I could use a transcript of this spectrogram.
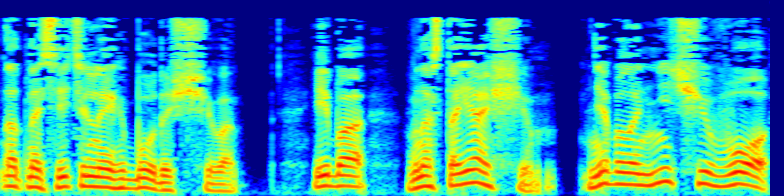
относительно их будущего, ибо в настоящем не было ничего,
